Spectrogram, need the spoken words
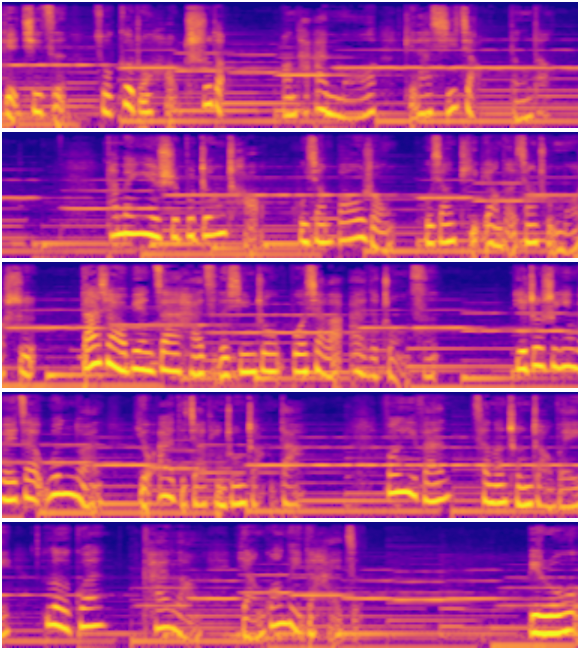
给妻子做各种好吃的，帮她按摩，给她洗脚等等。他们遇事不争吵，互相包容、互相体谅的相处模式，打小便在孩子的心中播下了爱的种子。也正是因为在温暖有爱的家庭中长大，方一凡才能成长为乐观、开朗、阳光的一个孩子。比如，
